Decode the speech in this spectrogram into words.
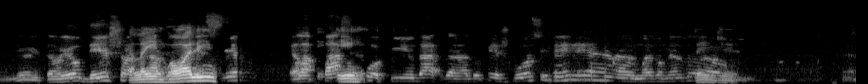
Entendeu? Então eu deixo ela a enrole. Descer, ela passa em... um pouquinho da, da, do pescoço e vem é, mais ou menos. Entendi. É,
